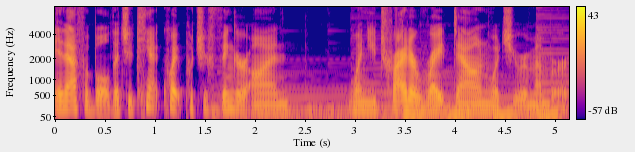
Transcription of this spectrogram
ineffable that you can't quite put your finger on when you try to write down what you remember.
